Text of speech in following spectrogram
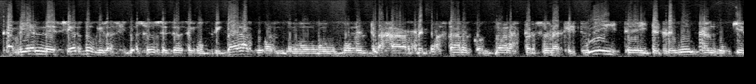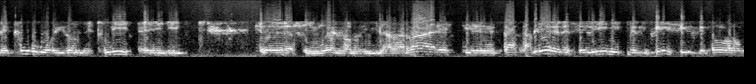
también es cierto que la situación se te hace complicada cuando vos entras a repasar con todas las personas que estuviste y te preguntan con quién estuvo y dónde estuviste y y bueno, y la verdad es que estás también en ese límite difícil que todos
